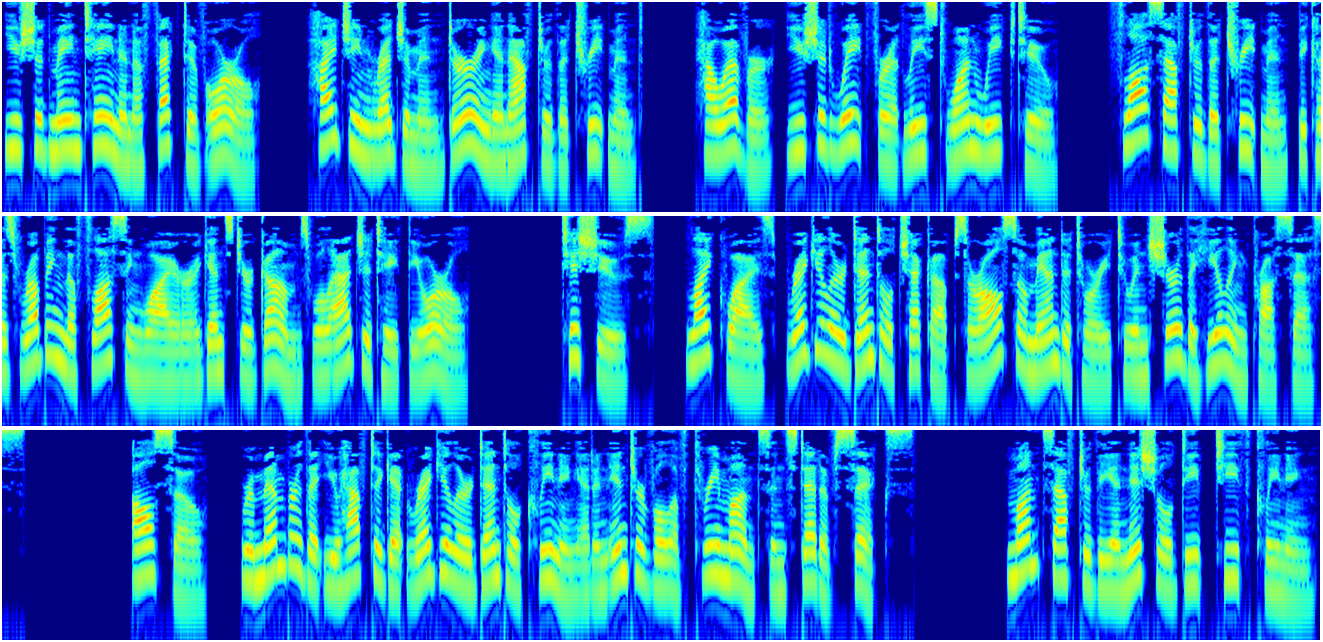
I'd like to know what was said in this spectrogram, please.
You should maintain an effective oral hygiene regimen during and after the treatment. However, you should wait for at least one week to Floss after the treatment because rubbing the flossing wire against your gums will agitate the oral tissues. Likewise, regular dental checkups are also mandatory to ensure the healing process. Also, remember that you have to get regular dental cleaning at an interval of three months instead of six months after the initial deep teeth cleaning.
